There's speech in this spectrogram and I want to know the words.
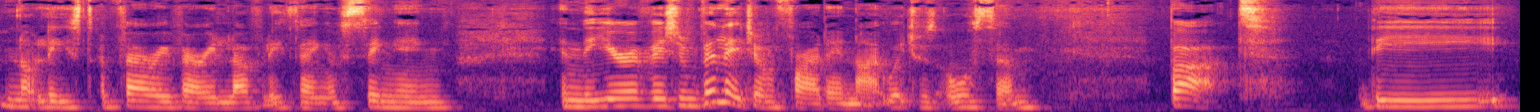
Not least a very, very lovely thing of singing in the Eurovision Village on Friday night, which was awesome. But the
